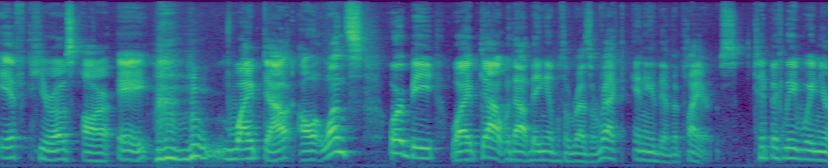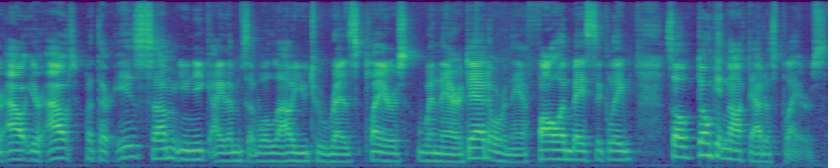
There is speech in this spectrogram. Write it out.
if heroes are A, wiped out all at once, or B, wiped out without being able to resurrect any of the other players. Typically when you're out, you're out, but there is some unique items that will allow you to res players when they are dead or when they have fallen basically, so don't get knocked out as players.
